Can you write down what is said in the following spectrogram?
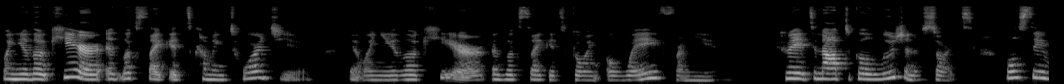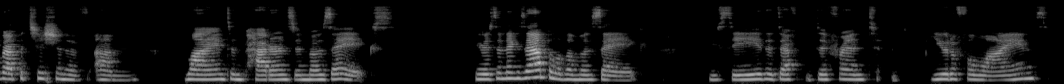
when you look here, it looks like it's coming towards you that when you look here, it looks like it's going away from you. Creates an optical illusion of sorts. We'll see repetition of um, lines and patterns in mosaics. Here's an example of a mosaic. You see the different beautiful lines.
